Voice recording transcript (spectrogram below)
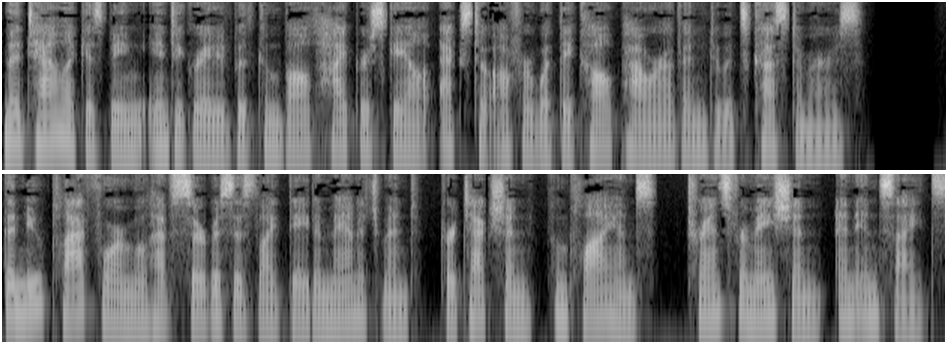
Metallic is being integrated with Commvault Hyperscale X to offer what they call Power of N to its customers. The new platform will have services like data management, protection, compliance, transformation, and insights.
